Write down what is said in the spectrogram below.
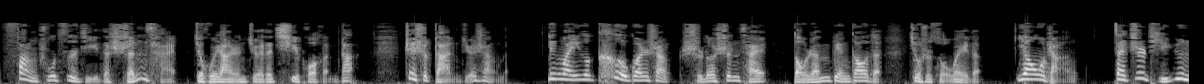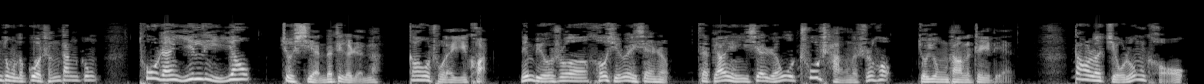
放出自己的神采，就会让人觉得气魄很大，这是感觉上的。另外一个客观上使得身材陡然变高的，就是所谓的腰长，在肢体运动的过程当中，突然一立腰，就显得这个人呢高出来一块。您比如说侯喜瑞先生在表演一些人物出场的时候，就用到了这一点。到了九龙口，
